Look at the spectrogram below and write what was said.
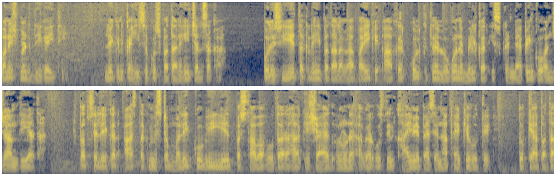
पनिशमेंट दी गई थी, लेकिन कहीं से कुछ पता नहीं चल सका। पुलिस ये तक नहीं पता लगा पाई कि आखिर कुल कितने लोगों ने मिलकर इस किडनैपिंग को अंजाम दिया था। तब से लेकर आज तक मिस्टर मलिक को भी ये पछतावा होता रहा कि शायद उन्होंने अगर उस दिन खाई में पैसे ना फेंके होते तो क्या पता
